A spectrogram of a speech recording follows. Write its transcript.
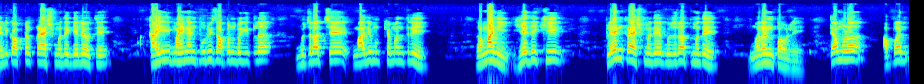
हेलिकॉप्टर क्रॅशमध्ये गेले होते. काही महिन्यांपूर्वीच आपण बघितलं गुजरातचे माजी मुख्यमंत्री रमानी हे देखील प्लेन क्रॅशमध्ये गुजरातमध्ये मरण पावले. त्यामुळं आपण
